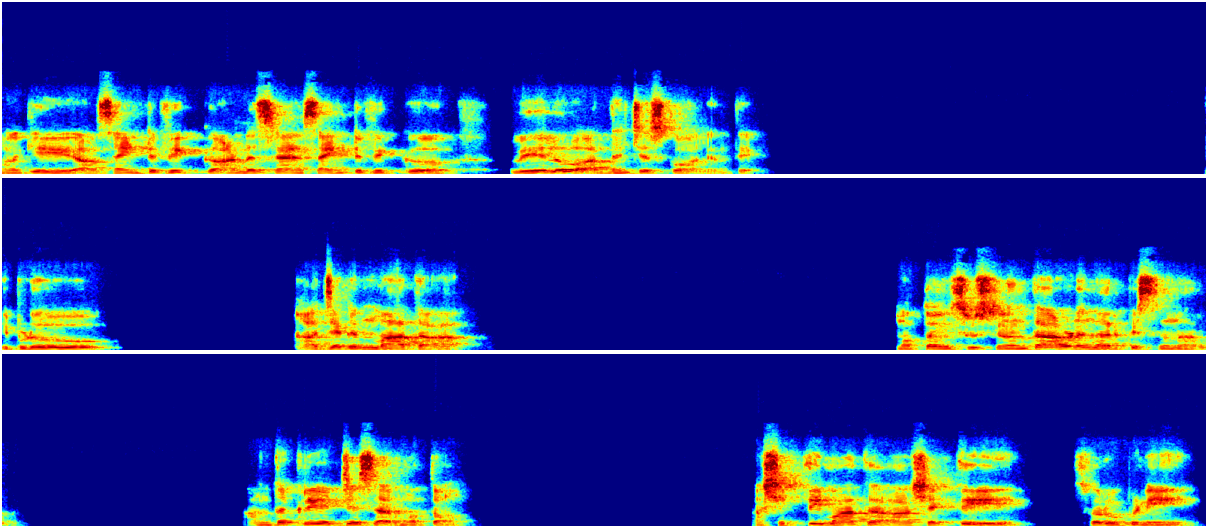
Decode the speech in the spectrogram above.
మనకి ఆ సైంటిఫిక్ అండర్స్టాండ్ సైంటిఫిక్ వేలో అర్థం చేసుకోవాలి అంతే. ఇప్పుడు ఆ జగన్మాత మొత్తం ఈ సృష్టిని అంతా ఆవిడ నడిపిస్తున్నారు. అంతా క్రియేట్ చేశారు మొత్తం. ఆ శక్తి మాత ఆ శక్తి స్వరూపిణి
